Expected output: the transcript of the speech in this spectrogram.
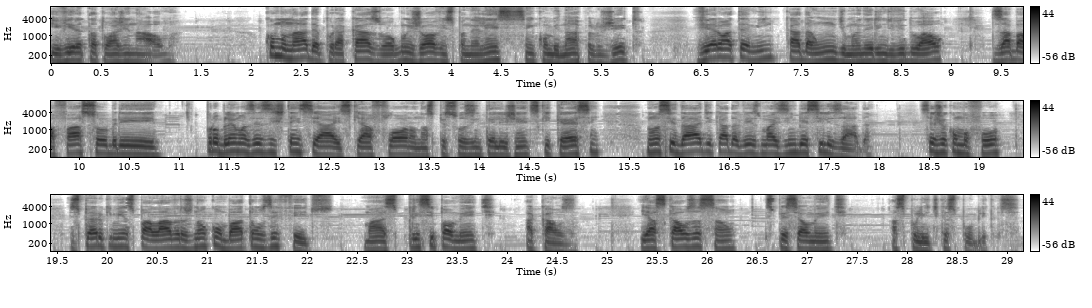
e vira tatuagem na alma. Como nada é por acaso, alguns jovens panelenses, sem combinar pelo jeito, vieram até mim, cada um de maneira individual, desabafar sobre problemas existenciais que afloram nas pessoas inteligentes que crescem numa cidade cada vez mais imbecilizada. Seja como for, espero que minhas palavras não combatam os efeitos, mas principalmente a causa. E as causas são, especialmente, as políticas públicas.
